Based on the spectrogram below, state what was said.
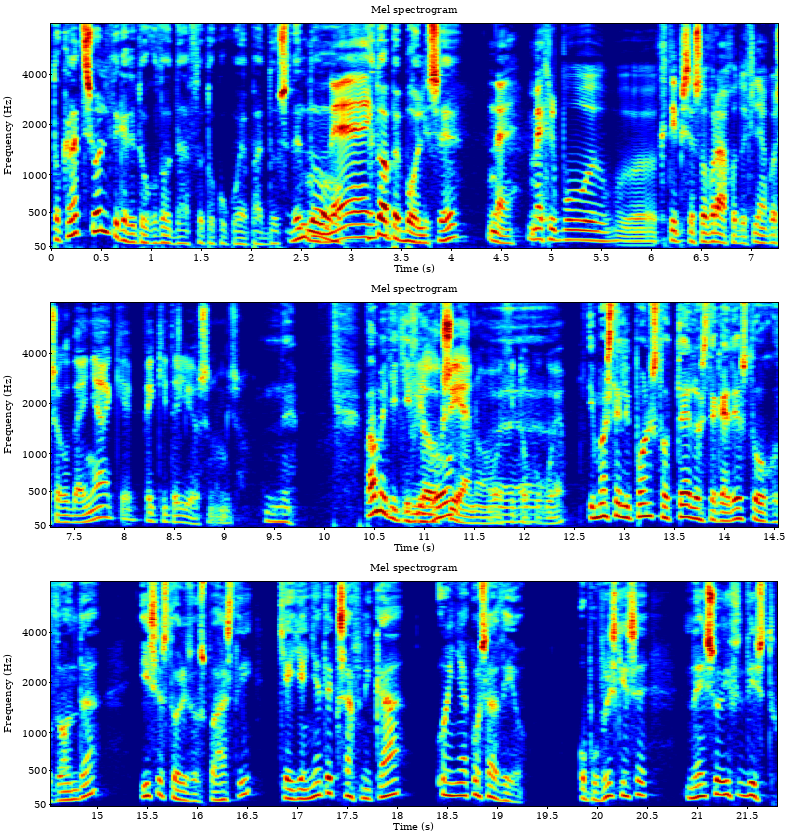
Το κράτησε όλη τη δεκαετία του 80 αυτό το Κουκουέ πάντως. Δεν, το, ναι. δεν το απεμπόλησε. Ναι, μέχρι που ε, χτύπησε στο βράχο το 1989 και εκεί τελείωσε νομίζω. Ναι. Πάμε και εκεί λίγο. Φιλοδοξία εννοώ, όχι το κουκουέ. Είμαστε λοιπόν στο τέλος της δεκαετίας του 80. Είσαι στο ριζοσπάστη και γεννιέται ξαφνικά ο 902, όπου βρίσκεσαι να είσαι ο διευθυντής του.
